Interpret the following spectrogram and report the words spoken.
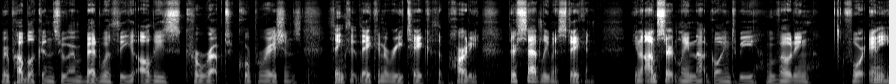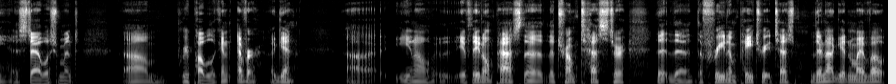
Republicans who are in bed with the all these corrupt corporations think that they can retake the party, they're sadly mistaken. You know, I'm certainly not going to be voting for any establishment um, Republican ever again. Uh, you know, if they don't pass the, the Trump test or the, the, the Freedom Patriot test, they're not getting my vote.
